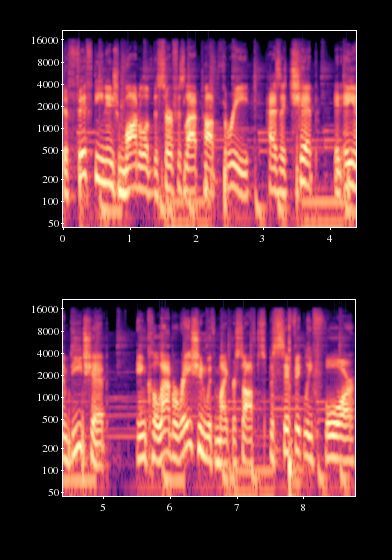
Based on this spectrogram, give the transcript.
the 15-inch model of the Surface Laptop 3 has a chip, an AMD chip, in collaboration with Microsoft specifically for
